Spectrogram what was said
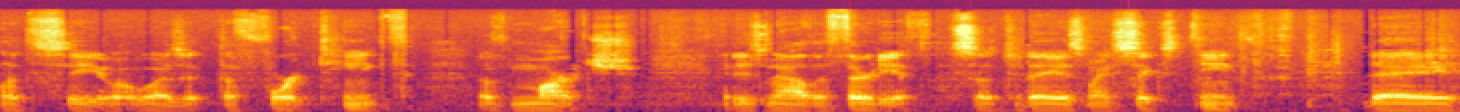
let's see, what was it? The 14th of March. It is now the 30th, so today is my 16th day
